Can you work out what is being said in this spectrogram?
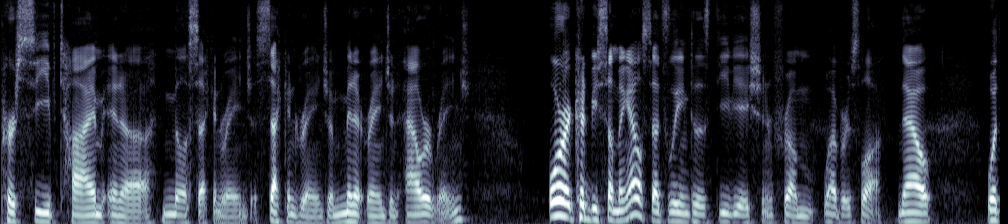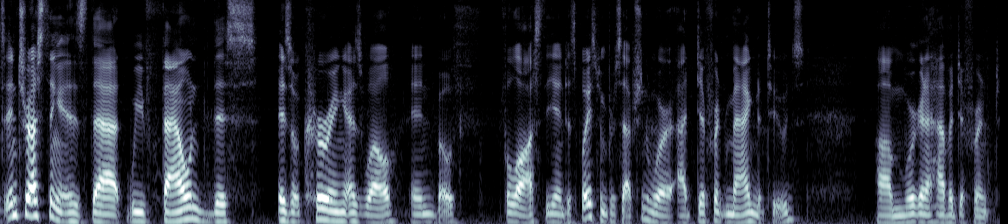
perceive time in a millisecond range, a second range, a minute range, an hour range. Or it could be something else that's leading to this deviation from Weber's law. Now, what's interesting is that we've found this is occurring as well in both velocity and displacement perception, where at different magnitudes, um, we're going to have a different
